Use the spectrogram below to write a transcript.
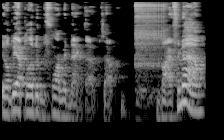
It'll be uploaded before midnight, though. So, bye for now.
